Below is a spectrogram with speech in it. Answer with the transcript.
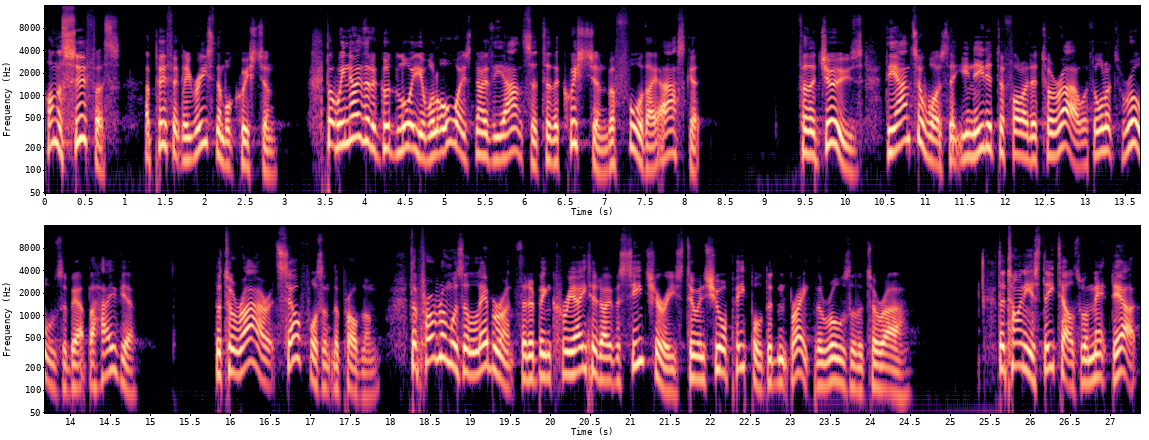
On the surface, a perfectly reasonable question. But we know that a good lawyer will always know the answer to the question before they ask it. For the Jews, the answer was that you needed to follow the Torah with all its rules about behavior. The Torah itself wasn't the problem. The problem was a labyrinth that had been created over centuries to ensure people didn't break the rules of the Torah. The tiniest details were mapped out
